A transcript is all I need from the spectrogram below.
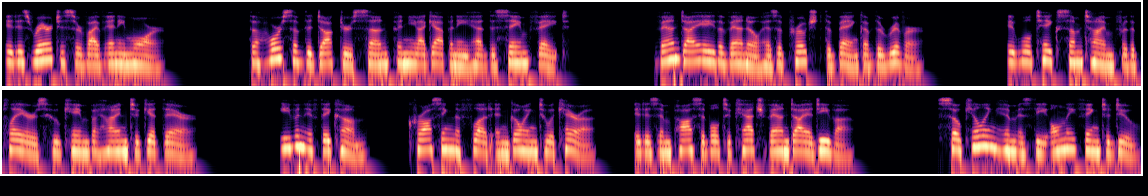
It is rare to survive any more. The horse of the doctor's son Pinyagapani had the same fate. Vandiyathavano has approached the bank of the river. It will take some time for the players who came behind to get there. Even if they come, crossing the flood and going to Akara, it is impossible to catch Vandiyadeva. So killing him is the only thing to do.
